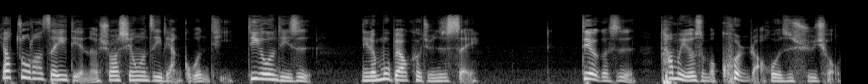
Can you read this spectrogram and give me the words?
要做到这一点呢，需要先问自己两个问题。第一个问题是，你的目标客群是谁？第二个是，他们有什么困扰或者是需求？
